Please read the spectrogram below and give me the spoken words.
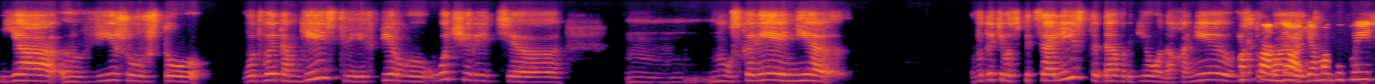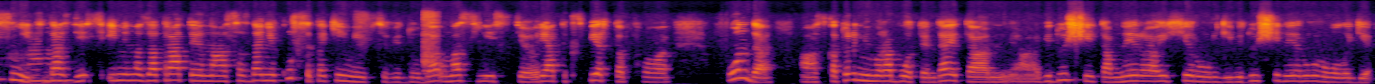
я э, вижу, что вот в этом действии в первую очередь, э, ну, скорее не вот эти вот специалисты да, в регионах, они выступают... да, я могу пояснить, угу. да, здесь именно затраты на создание курса, какие имеются в виду, да, у нас есть э, ряд экспертов э, фонда, а, с которыми мы работаем, да, это а, ведущие там нейрохирурги, ведущие нейроурологи,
